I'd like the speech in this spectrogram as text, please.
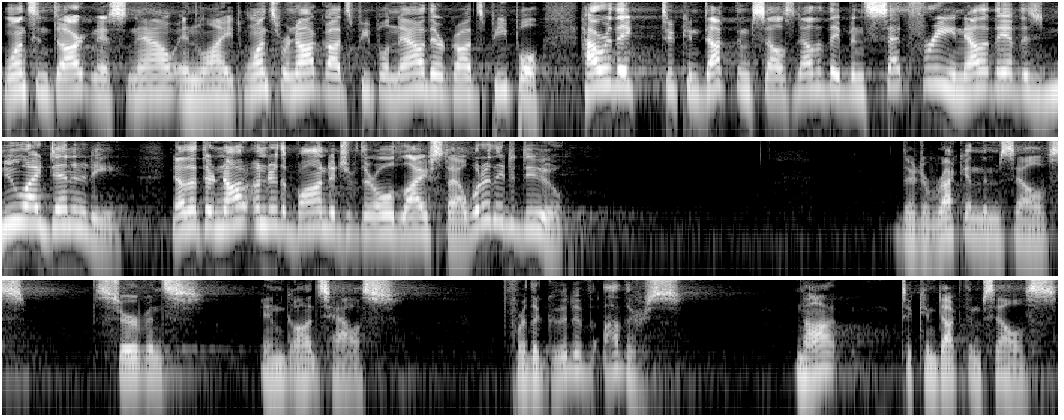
once in darkness, now in light. Once were not God's people, now they're God's people. How are they to conduct themselves now that they've been set free, now that they have this new identity, now that they're not under the bondage of their old lifestyle? What are they to do? They're to reckon themselves servants in God's house for the good of others, not to conduct themselves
